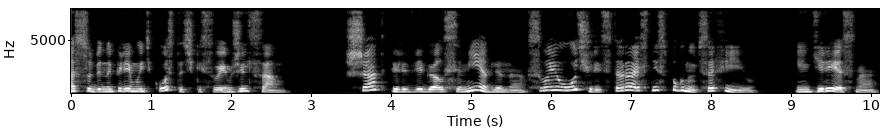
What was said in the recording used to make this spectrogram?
особенно перемыть косточки своим жильцам. Шат передвигался медленно, в свою очередь стараясь не спугнуть Софию. Интересно,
